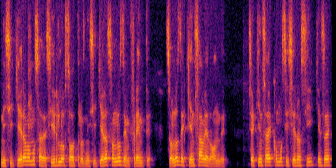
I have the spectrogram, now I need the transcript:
Ni siquiera vamos a decir los otros, ni siquiera son los de enfrente, son los de quién sabe dónde. O sea, quién sabe cómo se hicieron así, quién sabe.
